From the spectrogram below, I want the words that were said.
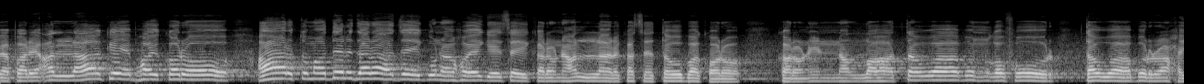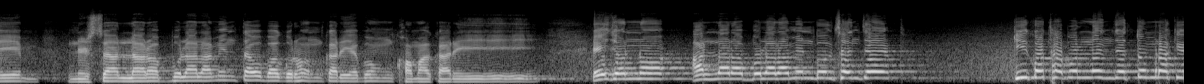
ব্যাপারে আল্লাহকে ভয় করো। আর তোমাদের যারা যে গুণা হয়ে গেছে কারণে আল্লাহর কাছে তৌবা করো। কারণ ইন্নাল্লাহ তাওয়াবুন গফুর, তাওয়াবুর রাহিম। নিশ্চয় আল্লাহ রব্বুল আলামিন তাওবা গ্রহণকারী এবং ক্ষমাকারী। এই জন্য আল্লাহ রব্বুল আলামিন বলছেন যে, কি কথা বললেন যে, তোমরা কি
